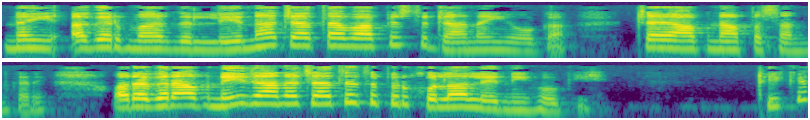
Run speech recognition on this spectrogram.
نہیں، اگر مرد لینا چاہتا ہے واپس تو جانا ہی ہوگا، چاہے آپ ناپسند کریں۔ اور اگر آپ نہیں جانا چاہتے تو پھر خلا لینی ہوگی۔ ٹھیک ہے؟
